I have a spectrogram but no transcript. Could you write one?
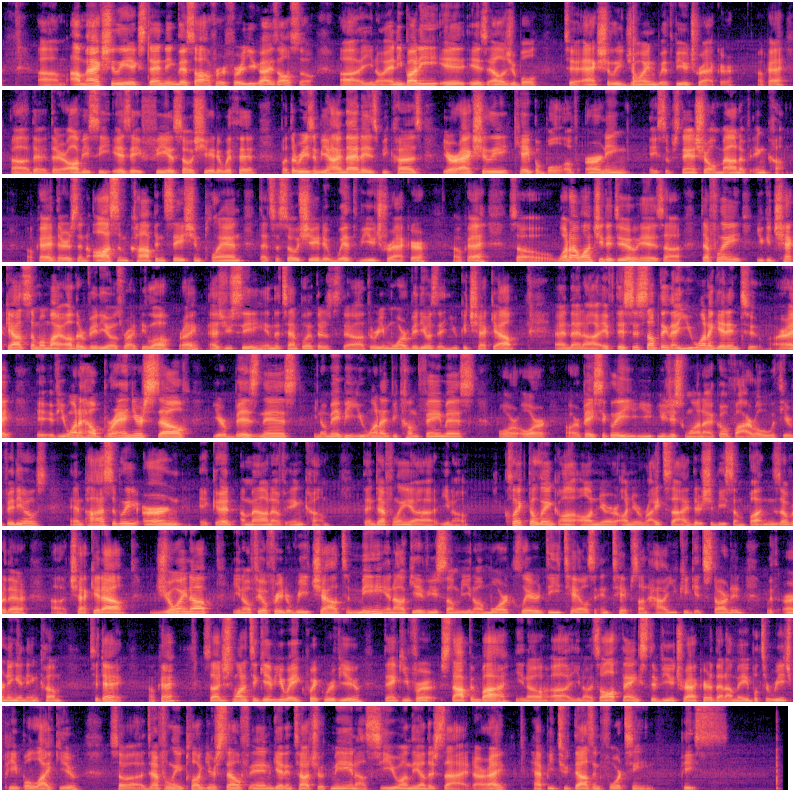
Um, I'm actually extending this offer for you guys also. Uh, you know anybody is, is eligible to actually join with ViewTrakr okay uh, there, there obviously is a fee associated with it but the reason behind that is because you're actually capable of earning a substantial amount of income okay? There's an awesome compensation plan that's associated with ViewTrakr okay? So what I want you to do is uh, definitely you can check out some of my other videos right below right? As you see in the template there's uh, three more videos that you could check out. And then uh, if this is something that you want to get into, all right, if you want to help brand yourself, your business, you know, maybe you want to become famous or, or, or basically you, you just want to go viral with your videos and possibly earn a good amount of income, then definitely, uh, you know, click the link on, on your on your right side. There should be some buttons over there. Uh, check it out. Join up. You know feel free to reach out to me and I'll give you some you know more clear details and tips on how you could get started with earning an income today okay? So I just wanted to give you a quick review. Thank you for stopping by. You know uh, you know it's all thanks to ViewTrakr that I'm able to reach people like you. So uh, definitely plug yourself in get in touch with me and I'll see you on the other side. All right? Happy 2014. Peace.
